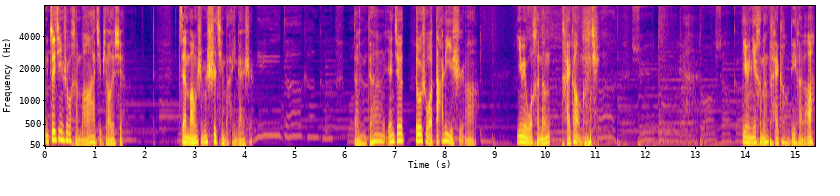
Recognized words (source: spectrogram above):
你最近是不是很忙啊？就飘的雪，在忙什么事情吧？应该是。等等，人家都说我大力士啊，因为我很能抬杠。因为你很能抬杠，厉害了啊！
